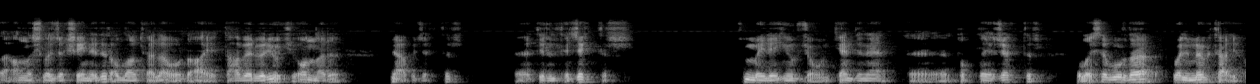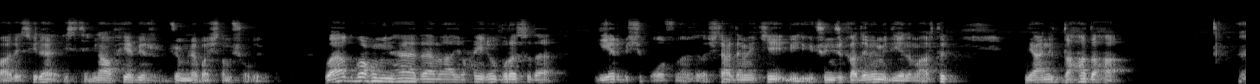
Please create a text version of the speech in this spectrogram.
e, anlaşılacak şey nedir? Allahu Teala orada ayette haber veriyor ki onları ne yapacaktır? E, diriltecektir. Sümme ileyhi. Kendine e, toplayacaktır. Dolayısıyla burada vel mevta ifadesiyle istinafiye bir cümle başlamış oluyor. Ve akbahu min hâzâ mâ yuhilu. Burası da diğer bir şık olsun arkadaşlar. Demek ki bir üçüncü kademe mi diyelim artık. Yani daha daha e,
